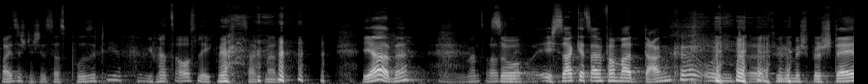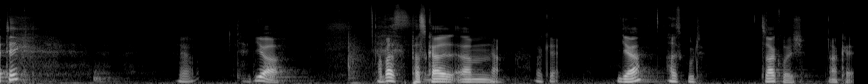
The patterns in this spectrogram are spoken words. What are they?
weiß ich nicht, ist das positiv? Wie man es auslegt, ne? Sagt man. ja, ne? Wie man's auslegt. So, ich sag jetzt einfach mal Danke und äh, fühle mich bestätigt. Ja. Ja. Aber es, Pascal, ähm, ja, okay. Ja? Alles gut. Sag ruhig. Okay.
